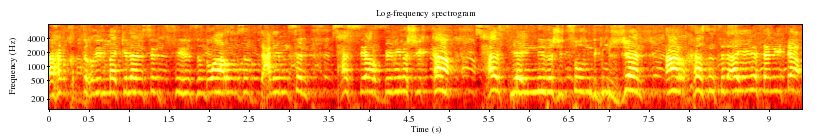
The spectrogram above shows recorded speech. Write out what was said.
آه نقدغ ذي الماكلة نسن تسير نسن دوار نسن التعليم نسن. سحس يا ربي من الشقاء سحس يا إني ذا شي تصول ندك مجان أرخص نسل آية ثانية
